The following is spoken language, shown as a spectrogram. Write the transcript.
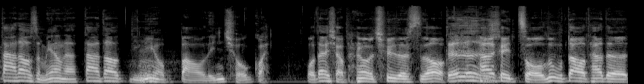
大到怎么样呢？大到里面有保龄球馆。我带小朋友去的时候，他可以走路到他的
